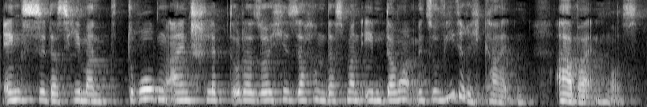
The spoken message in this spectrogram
Ängste, dass jemand Drogen einschleppt oder solche Sachen, dass man eben dauernd mit so Widrigkeiten arbeiten muss.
